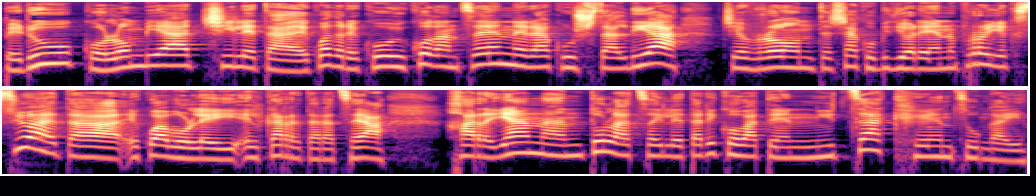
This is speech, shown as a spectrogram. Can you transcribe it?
Peru, Kolombia, Chile eta Ekuadoreko ikodantzen erakustaldia Chevron Texako bideoaren proiektzioa eta Ekuabolei elkarre elkarretaratzea. Jarraian antolatzailetariko baten hitzak entzun gai.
